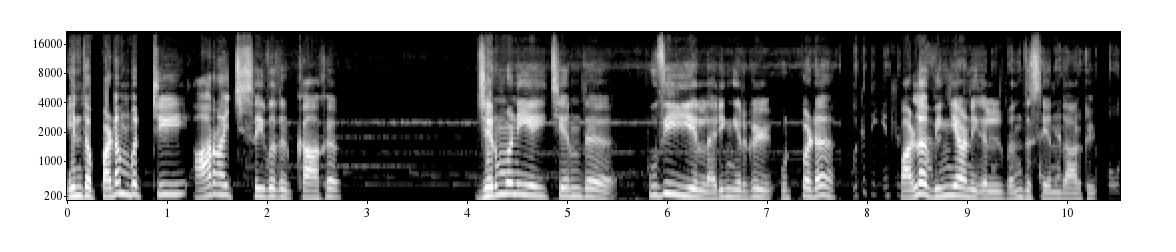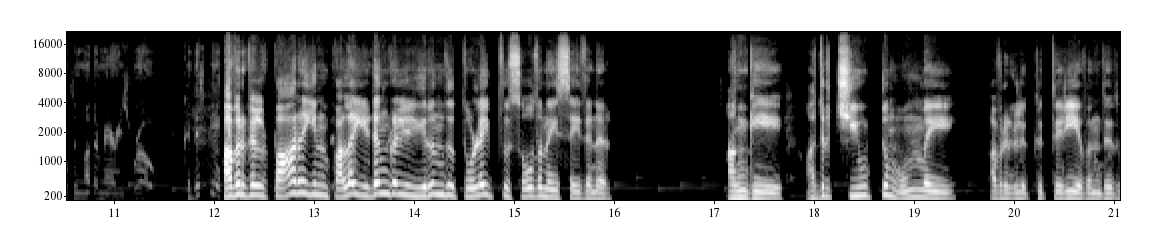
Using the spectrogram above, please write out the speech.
இந்த படம் பற்றி ஆராய்ச்சி செய்வதற்காக ஜெர்மனியைச் சேர்ந்த புவியியல் அறிஞர்கள் உட்பட பல விஞ்ஞானிகள் வந்து சேர்ந்தார்கள். அவர்கள் பாறையின் பல இடங்களில் இருந்து துளைத்து சோதனை செய்தனர். அங்கே அதிர்ச்சியூட்டும் உண்மை அவர்களுக்கு தெரிய வந்தது.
